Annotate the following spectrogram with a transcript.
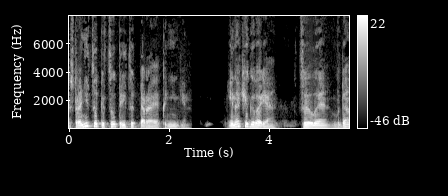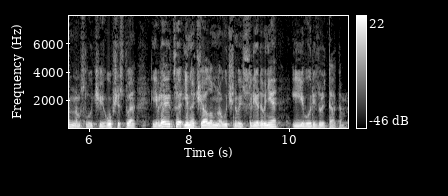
Страница 532 книги. Иначе говоря, целое, в данном случае общество, является и началом научного исследования, и его результатом.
